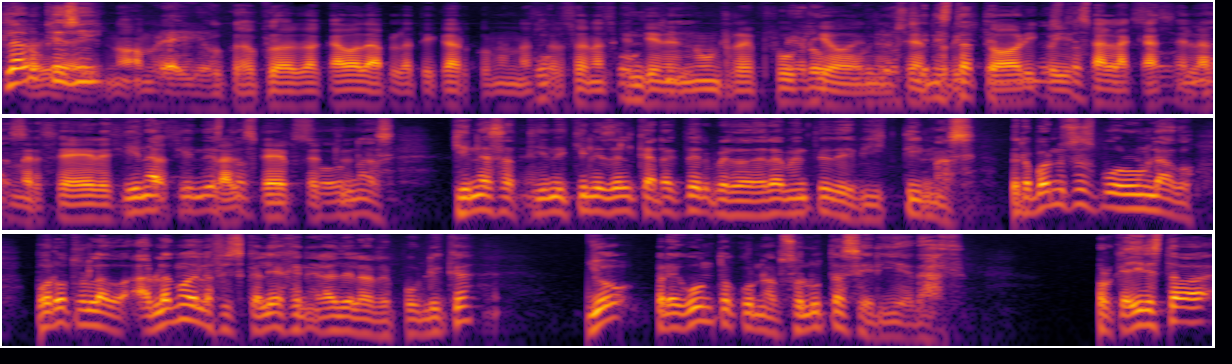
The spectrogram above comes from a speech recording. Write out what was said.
Claro que sí. No, hombre, yo creo que acabo de platicar con unas personas que tienen un refugio en el ¿quién centro está histórico y está la estas Casa de las personas? Mercedes. ¿Quién atiende a estas Citlaltépetl. personas? ¿Quién las atiende? ¿Quién les da el carácter verdaderamente de víctimas? Pero bueno, eso es por un lado. Por otro lado, hablando de la Fiscalía General de la República, yo pregunto con absoluta seriedad. Porque ayer estaba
